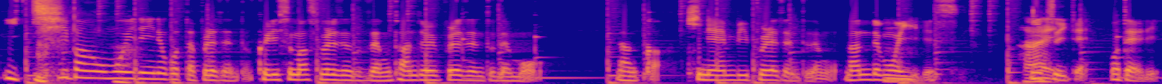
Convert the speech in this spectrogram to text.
一番思い出に残ったプレゼント。クリスマスプレゼントでも、誕生日プレゼントでも、なんか、記念日プレゼントでも、何でもいいです。はい。について、お便り、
